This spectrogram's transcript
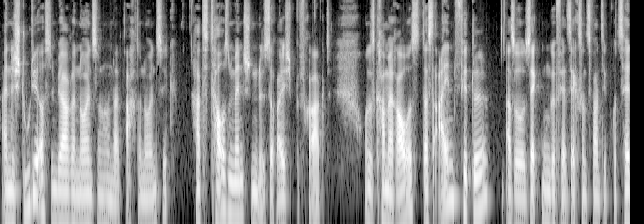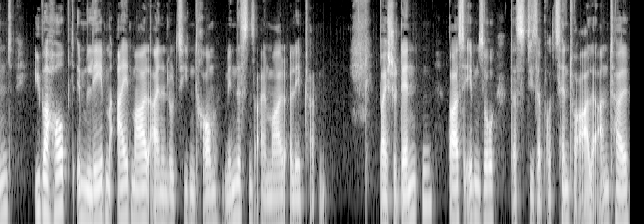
Eine Studie aus dem Jahre 1998 hat 1000 Menschen in Österreich befragt und es kam heraus, dass ein Viertel, also ungefähr 26 Prozent, überhaupt im Leben einmal einen luziden Traum mindestens einmal erlebt hatten. Bei Studenten war es eben so, dass dieser prozentuale Anteil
